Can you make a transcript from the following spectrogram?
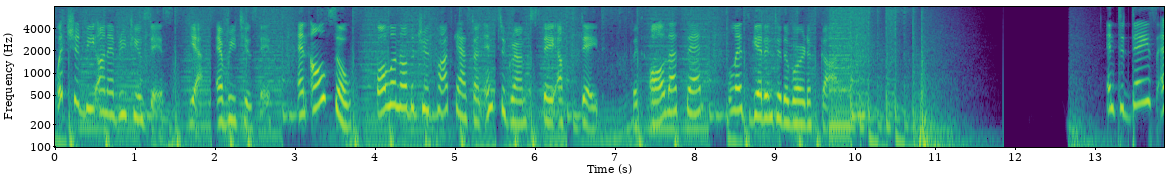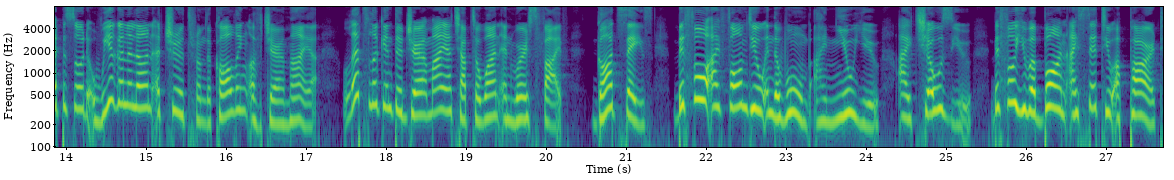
which should be on every Tuesdays. Yeah, every Tuesdays. And also, follow Know the Truth podcast on Instagram to stay up to date. With all that said, let's get into the Word of God. In today's episode, we are going to learn a truth from the calling of Jeremiah. Let's look into Jeremiah chapter 1 and verse 5. God says, Before I formed you in the womb, I knew you. I chose you. Before you were born, I set you apart.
